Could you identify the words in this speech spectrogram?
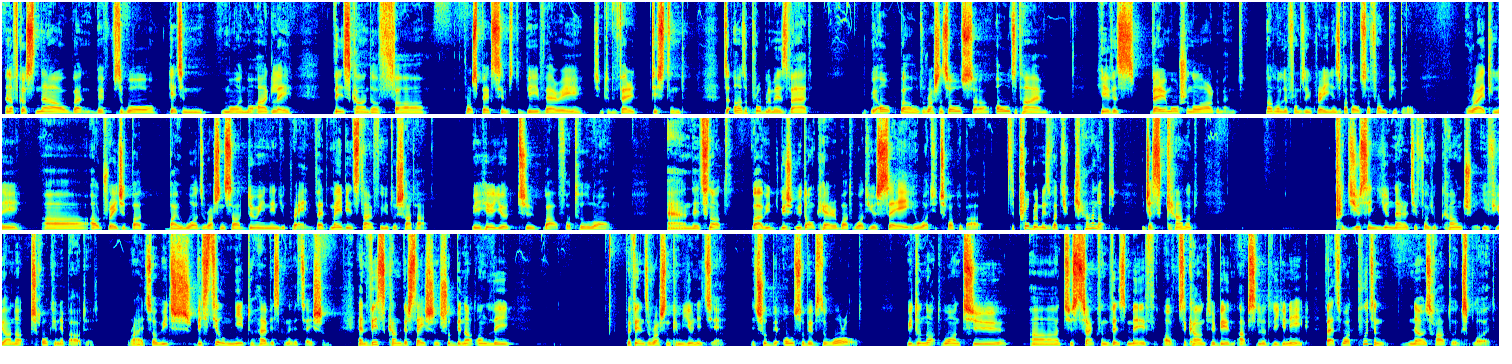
And of course, now, when, with the war getting more and more ugly, this kind of uh, prospect seems to be very seem to be very distant. The other problem is that we all, well, the Russians also all the time hear this very emotional argument, not only from the Ukrainians but also from people rightly uh, outraged by, by what the Russians are doing in Ukraine. That maybe it's time for you to shut up. We hear you too well for too long, and it's not. Well, we, we, we don't care about what you say and what you talk about. The problem is that you cannot you just cannot produce a new narrative for your country if you are not talking about it, right? So we, we still need to have this conversation. And this conversation should be not only within the Russian community, it should be also with the world. We do not want to, uh, to strengthen this myth of the country being absolutely unique. That's what Putin knows how to exploit.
